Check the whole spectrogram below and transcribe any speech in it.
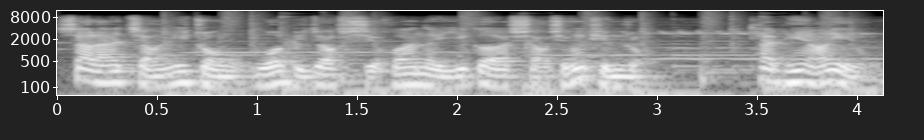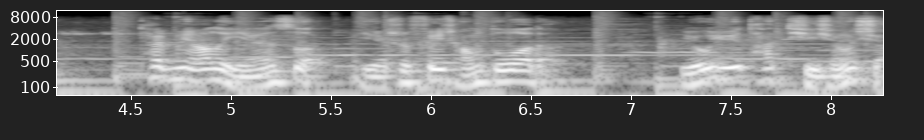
下来讲一种我比较喜欢的一个小型品种——太平洋鹦鹉。太平洋的颜色也是非常多的。由于它体型小，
